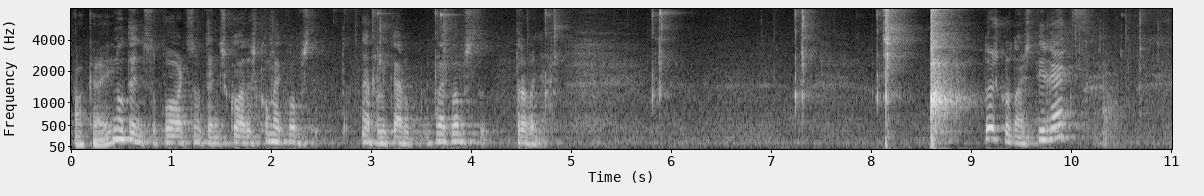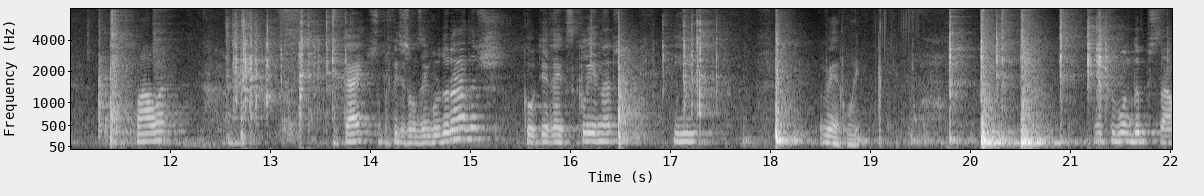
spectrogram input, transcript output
Ok. Não tenho suportes, não tenho escoras, como é que vamos aplicar, o, como é que vamos trabalhar? Dois cordões de T-Rex, power, ok? Superfícies são desengorduradas, com o T-Rex Cleaner e vê ruim. Um segundo de pressão,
